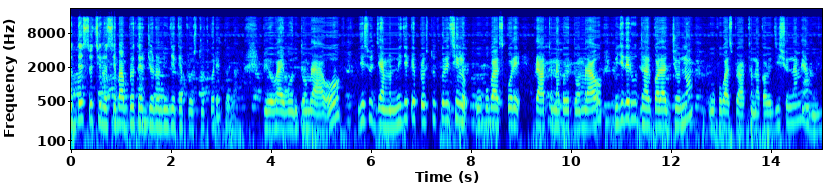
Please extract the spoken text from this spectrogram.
উদ্দেশ্য ছিল সেবাব্রতের জন্য নিজেকে প্রস্তুত করে তোলা। প্রিয় ভাই বোন তোমরাও যিশু যেমন নিজেকে প্রস্তুত করেছিল, উপবাস করে প্রার্থনা করে, তোমরাও নিজেদের উদ্ধার করার জন্য উপবাস প্রার্থনা করো। যিশুর নামে, আমিন।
